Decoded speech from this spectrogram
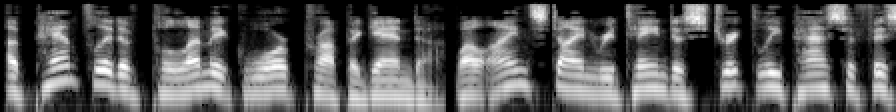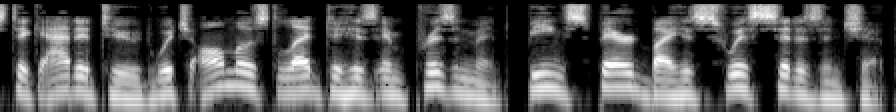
a pamphlet of polemic war propaganda while Einstein retained a strictly pacifistic attitude which almost led to his imprisonment, being spared by his Swiss citizenship.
